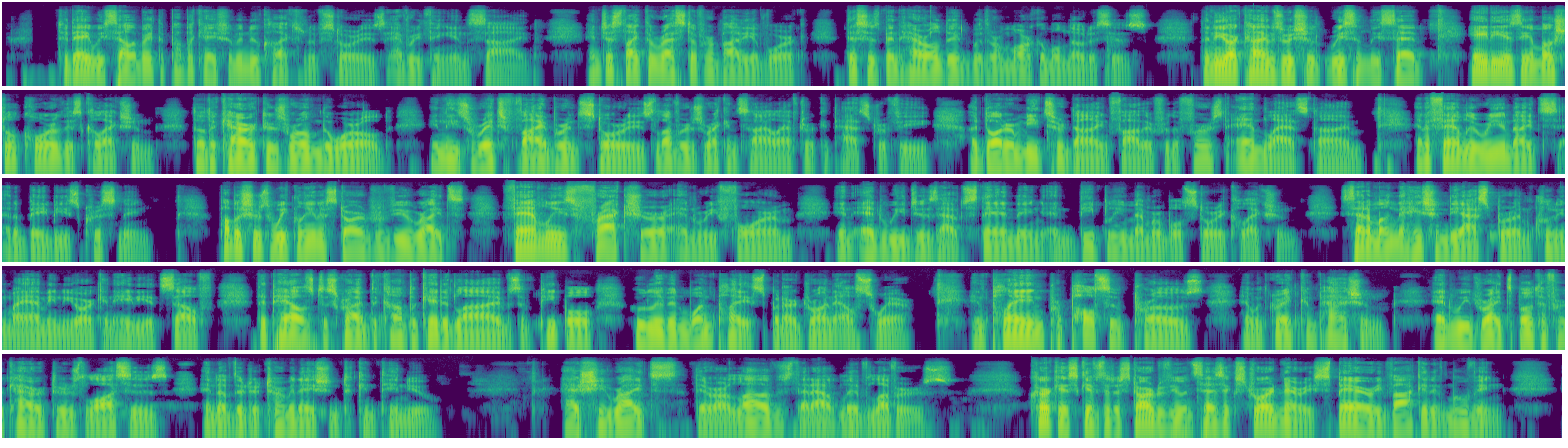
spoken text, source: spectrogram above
Today, we celebrate the publication of a new collection of stories, Everything Inside. And just like the rest of her body of work, this has been heralded with remarkable notices. The New York Times recently said Haiti is the emotional core of this collection, though the characters roam the world. In these rich, vibrant stories, lovers reconcile after a catastrophe, a daughter meets her dying father for the first and last time, and a family reunites at a baby's christening. Publishers Weekly in a starred review writes Families fracture and reform in Edwidge's outstanding and deeply memorable story collection. Set among the Haitian diaspora, including Miami, New York, and Haiti itself, the tales describe the complicated lives of people who live in one place but are drawn elsewhere. In plain, propulsive prose and with great compassion, Edwidge writes both of her characters' losses and of their determination to continue. As she writes, there are loves that outlive lovers. Kirkus gives it a starred review and says extraordinary, spare, evocative, moving.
